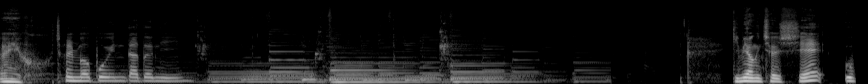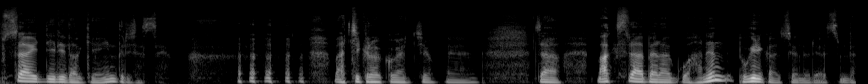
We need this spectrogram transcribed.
에이구 젊어 보인다더니. 김영철 씨의 It Again 들으셨어요. 마치 그럴 것 같죠. 예. 자, 막스 라베라고 하는 독일 가수의 노래였습니다.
